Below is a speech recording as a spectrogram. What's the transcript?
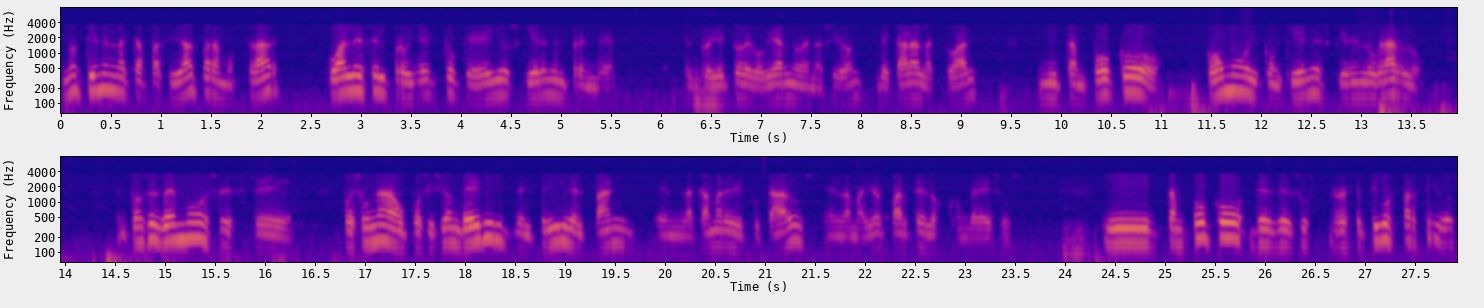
no tienen la capacidad para mostrar cuál es el proyecto que ellos quieren emprender, el proyecto de gobierno de nación de cara al actual, ni tampoco cómo y con quiénes quieren lograrlo. Entonces vemos este pues una oposición débil del PRI y del PAN en la Cámara de Diputados, en la mayor parte de los congresos. Y tampoco desde sus respectivos partidos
